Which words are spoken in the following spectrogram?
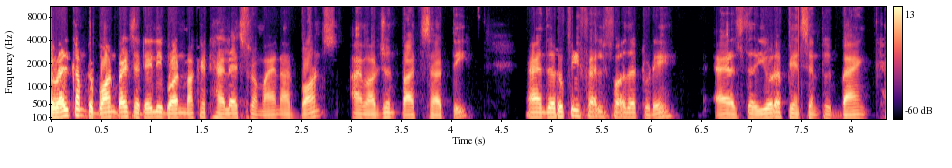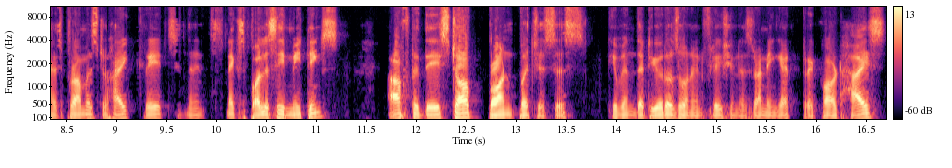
welcome to Bond Bytes, the daily bond market highlights from INR bonds. I'm Arjun Parthasarathy, and the rupee fell further today as the European Central Bank has promised to hike rates in its next policy meetings after they stop bond purchases, given that Eurozone inflation is running at record highs.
